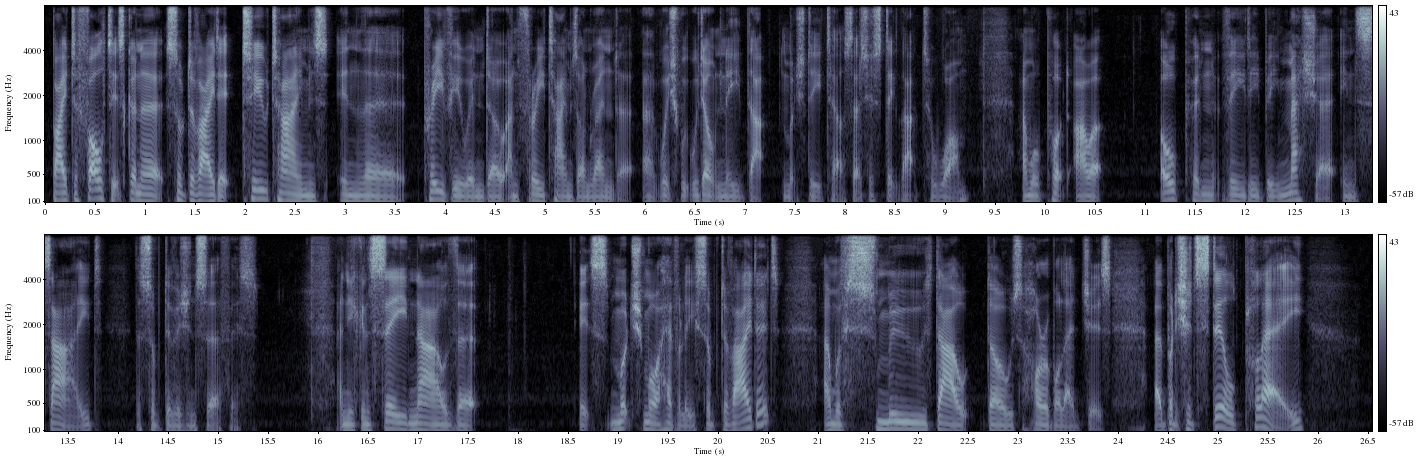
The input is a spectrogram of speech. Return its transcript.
by default, it's going to subdivide it two times in the preview window and three times on render, uh, which we, we, don't need that much detail. So let's just stick that to one. And we'll put our open VDB mesher inside the subdivision surface. And you can see now that it's much more heavily subdivided and we've smoothed out those horrible edges. Uh, but it should still play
